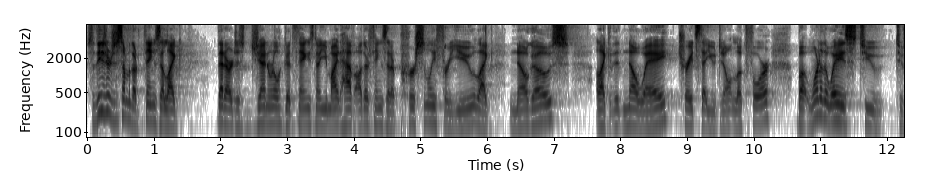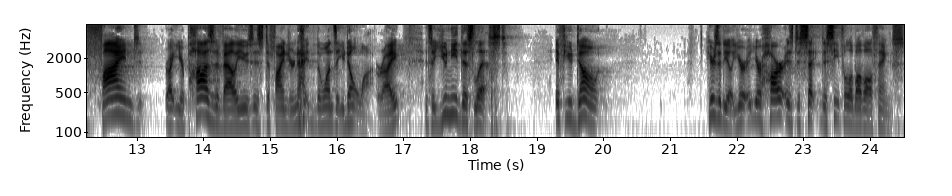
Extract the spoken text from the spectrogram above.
So these are just some of the things that like that are just general good things. Now you might have other things that are personally for you, like no-goes, like no way, traits that you don't look for. But one of the ways to to find right your positive values is to find your the ones that you don't want, right? And so you need this list. If you don't, here's the deal your, your heart is dece- deceitful above all things.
